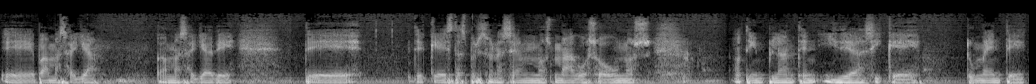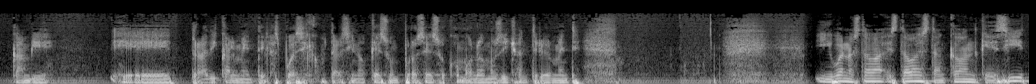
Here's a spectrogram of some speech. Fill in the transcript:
eh, va más allá, va más allá de, de, que estas personas sean unos magos o unos o te implanten ideas y que tu mente cambie eh, radicalmente las puedes ejecutar, sino que es un proceso, como lo hemos dicho anteriormente. Y bueno, estaba, estaba estancado en que sí,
